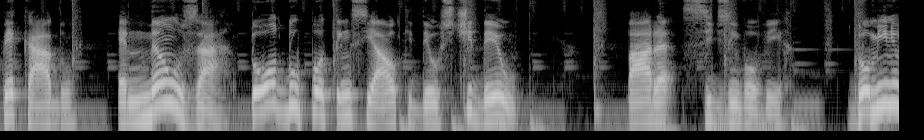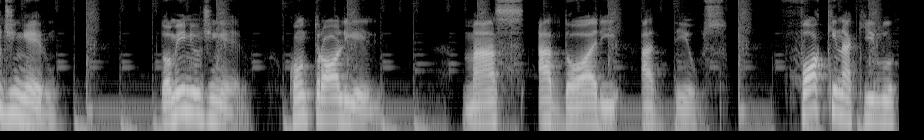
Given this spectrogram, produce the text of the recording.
Pecado é não usar todo o potencial que Deus te deu para se desenvolver. Domine o dinheiro. Domine o dinheiro controle ele, mas adore a Deus. Foque naquilo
